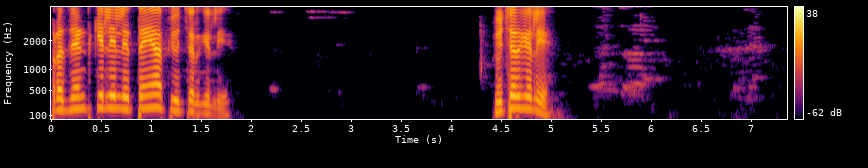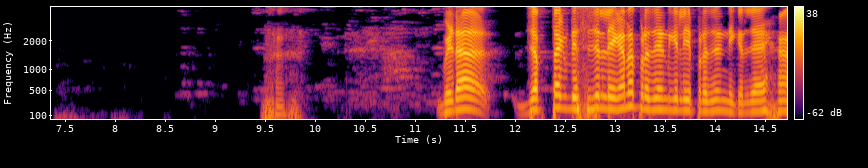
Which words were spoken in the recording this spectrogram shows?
प्रेजेंट के लिए लेते हैं या फ्यूचर के लिए? फ्यूचर के लिए। बेटा जब तक डिसीज़न लेगा ना प्रेजेंट के लिए प्रेजेंट निकल जाएगा।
